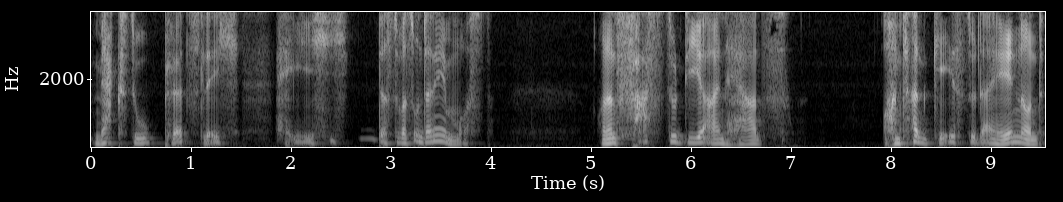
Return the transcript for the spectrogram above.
merkst du plötzlich, hey, ich, dass du was unternehmen musst. Und dann fasst du dir ein Herz und dann gehst du dahin und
